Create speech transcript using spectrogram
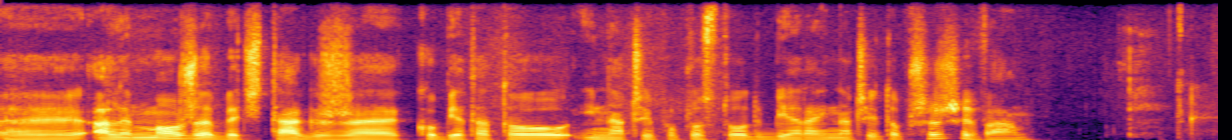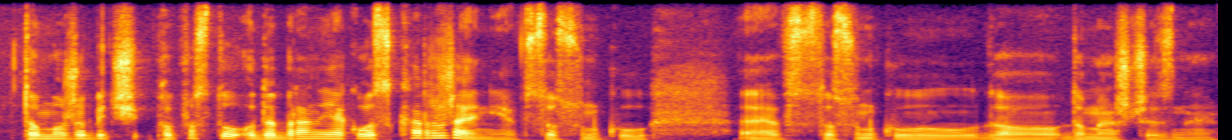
E, Ale może być tak, że kobieta to inaczej po prostu odbiera, inaczej to przeżywa to może być po prostu odebrane jako oskarżenie w stosunku, e, w stosunku do, do mężczyzny.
